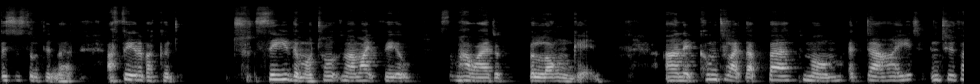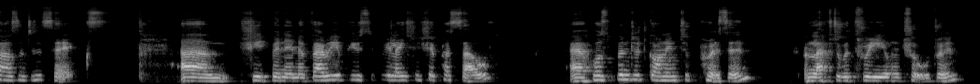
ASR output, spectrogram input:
This is something that I feel if I could t- see them or talk to them, I might feel somehow I had a belonging. And it come to like that birth mum had died in 2006. Um, she'd been in a very abusive relationship herself. Her husband had gone into prison and left her with three young children.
